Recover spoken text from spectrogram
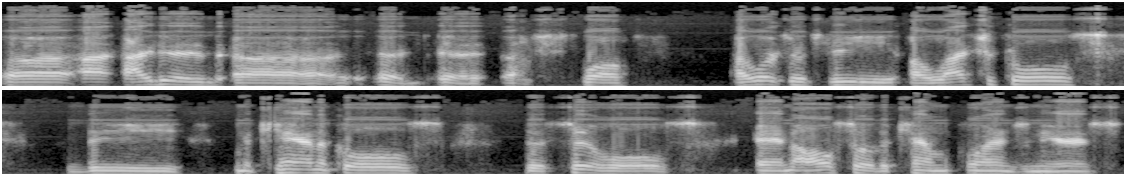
Uh, I, I did. Uh, uh, uh, uh, well, I worked with the electricals, the mechanicals, the civils, and also the chemical engineers.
